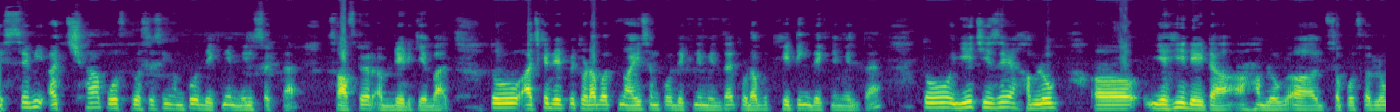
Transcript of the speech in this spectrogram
इससे भी अच्छा पोस्ट प्रोसेसिंग हमको देखने मिल सकता है सॉफ्टवेयर अपडेट के बाद। तो आज के डेट पे थोड़ा बहुत नॉइस हमको देखने मिलता है, थोड़ा बहुत हीटिंग देखने मिलता है। तो ये चीज़ें हम लोग यही डेटा हम लोग सपोज़ कर लो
